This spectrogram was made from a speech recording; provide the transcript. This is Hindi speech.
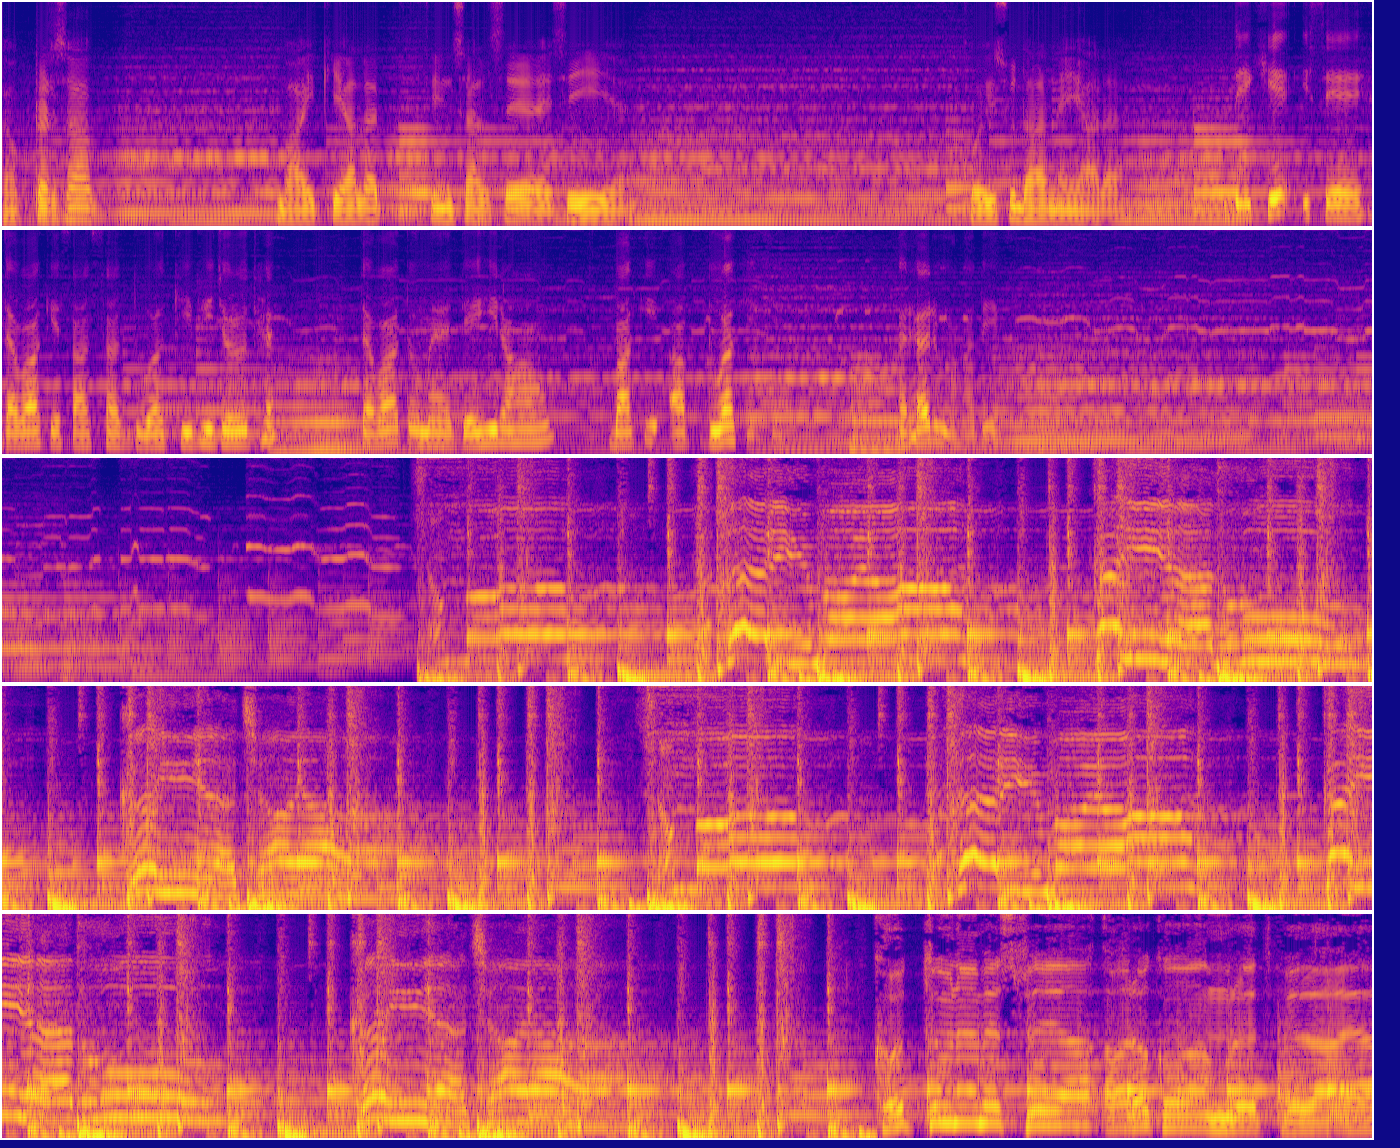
डॉक्टर साहब भाई की हालत तीन साल से ऐसी ही है। कोई सुधार नहीं आ रहा है। देखिए, इसे दवा के साथ साथ दुआ की भी ज़रूरत है। दवा तो मैं दे ही रहा हूँ। बाकी आप दुआ कीजिए। हर हर महादेव। छाया। माया है है छाया। खुद तूने पिया औरों को अमृत पिलाया।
